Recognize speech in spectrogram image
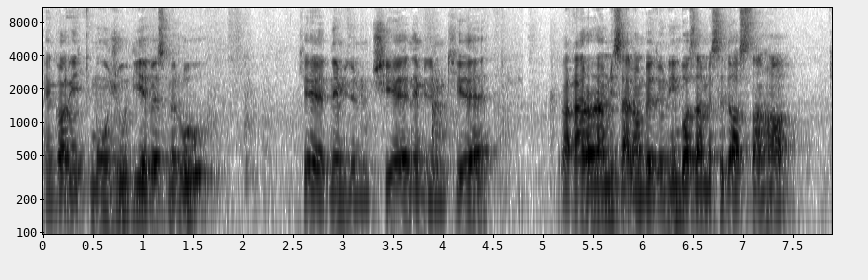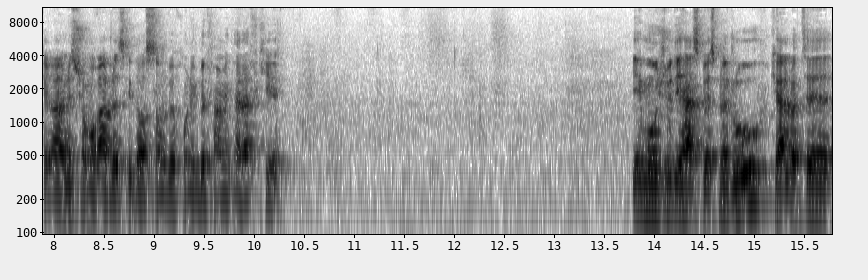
انگار یک موجودیه به اسم روح که نمی‌دونیم چیه نمی‌دونیم کیه و قرار نیست الان بدونیم. بازم مثل داستان ها که قرار نیست شما قبل از که داستان رو بخونید بفهمید طرف کیه. یه موجودی هست به اسم روح که البته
